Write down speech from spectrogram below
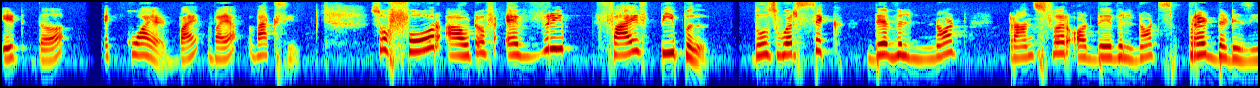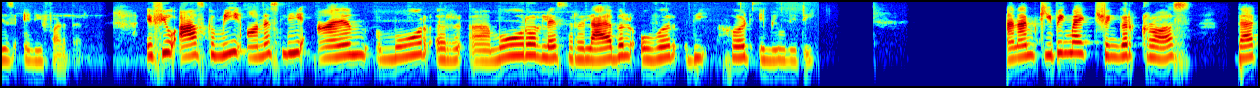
it the acquired by via vaccine So, four out of every five people, those who are sick, they will not transfer or they will not spread the disease any further. If you ask me honestly, I am more uh, more or less reliable over the herd immunity, and I'm keeping my finger crossed that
